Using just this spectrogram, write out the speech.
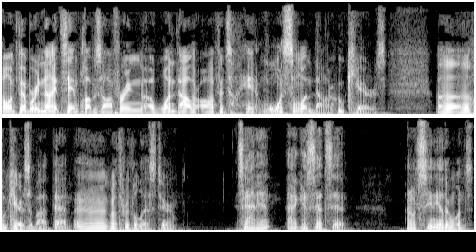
Oh, on February 9th, Sam Club is offering uh, one dollar off its ham. What's one dollar? Who cares? Uh, who cares about that? Uh, go through the list here. Is that it? I guess that's it. I don't see any other ones.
